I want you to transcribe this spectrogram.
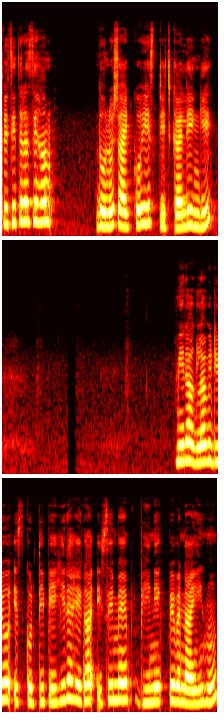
तो इसी तरह से हम दोनों साइड को ही स्टिच कर लेंगे। मेरा अगला वीडियो इस कुर्ती पे ही रहेगा। इसे मैं भी नेक पे बनाई हूँ।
